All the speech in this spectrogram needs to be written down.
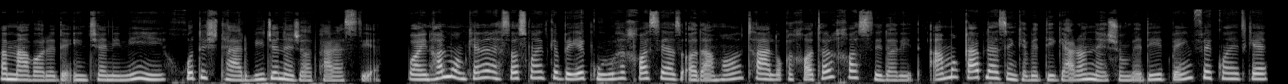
و موارد این چنینی خودش ترویج نجات پرستیه. با این حال ممکنه احساس کنید که به یک گروه خاصی از آدمها تعلق خاطر خاصی دارید. اما قبل از اینکه به دیگران نشون بدید به این فکر کنید که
